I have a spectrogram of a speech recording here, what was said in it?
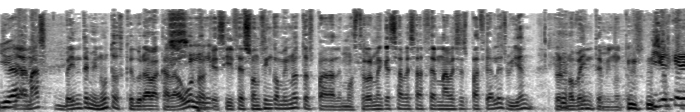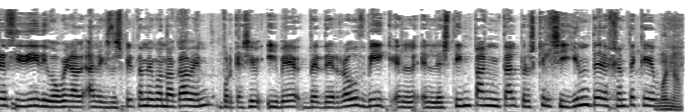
Yo- y además, 20 minutos que duraba cada Sí. uno, que si dices son 5 minutos para demostrarme que sabes hacer naves espaciales, bien, pero no 20 minutos. Y yo es que decidí, digo, bueno, Alex, despiértame cuando acaben, porque así, y veo de, de Road Big, el, el steampunk y tal, pero es que el siguiente, gente que, Bueno.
